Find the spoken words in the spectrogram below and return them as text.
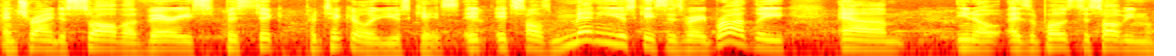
and trying to solve a very specific particular use case. It, it solves many use cases very broadly. Um, you know, as opposed to solving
